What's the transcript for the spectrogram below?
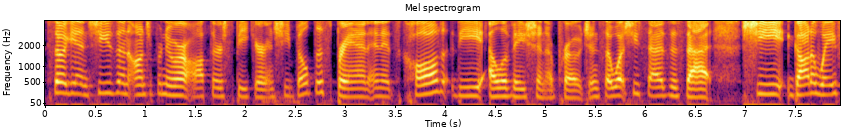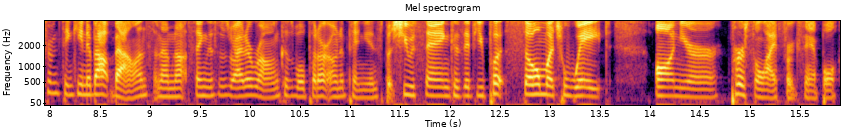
So again, she's an entrepreneur, author, speaker, and she built this brand and it's called the elevation approach. And so what she says is that she got away from thinking about balance, and I'm not saying this is right or wrong because we'll put our own opinions, but she was saying because if you put so much weight on your personal life, for example,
